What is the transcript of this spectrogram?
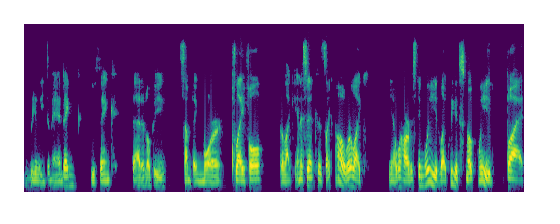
really demanding. You think that it'll be something more playful or like innocent because it's like, oh, we're like, you know, we're harvesting weed, like we could smoke weed. But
